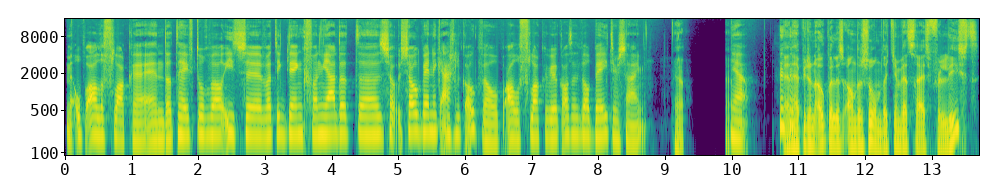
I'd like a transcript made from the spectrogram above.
op alle vlakken. En dat heeft toch wel iets eh, wat ik denk van, ja, dat, eh, zo, zo ben ik eigenlijk ook wel. Op alle vlakken wil ik altijd wel beter zijn. Ja. Ja. En heb je dan ook wel eens andersom, dat je een wedstrijd verliest,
